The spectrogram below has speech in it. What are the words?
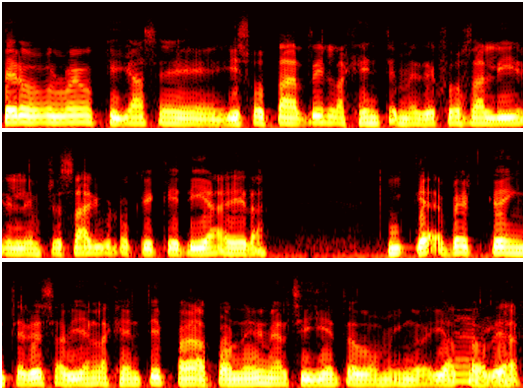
Pero luego que ya se hizo tarde, la gente me dejó salir, el empresario lo que quería era y ver qué interés había en la gente para ponerme al siguiente domingo ahí a torear.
